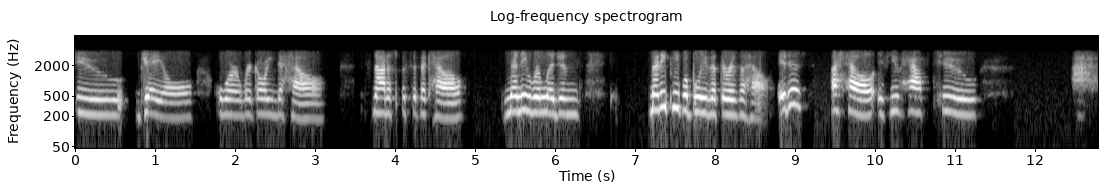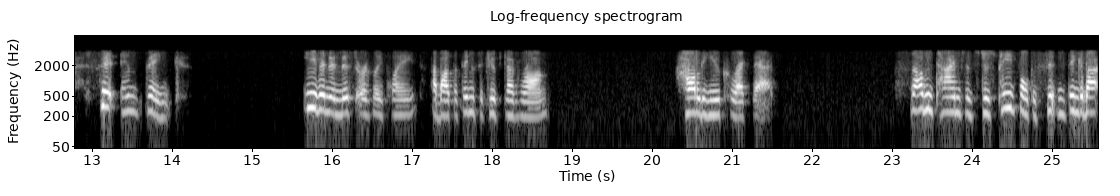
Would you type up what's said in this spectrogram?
to jail or we're going to hell. It's not a specific hell. Many religions many people believe that there is a hell. It is a hell if you have to sit and think even in this earthly plane about the things that you've done wrong. How do you correct that? Sometimes it's just painful to sit and think about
